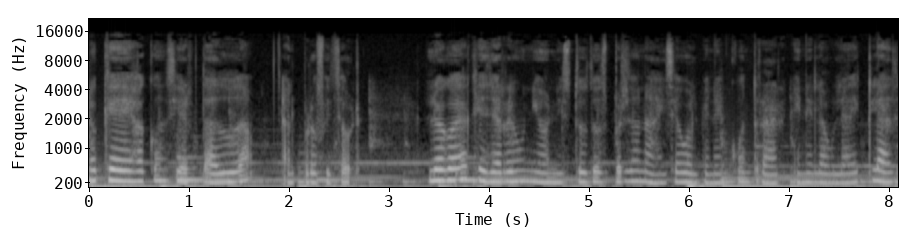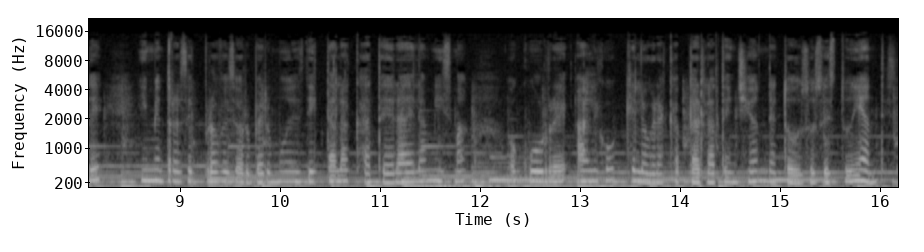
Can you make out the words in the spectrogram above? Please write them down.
lo que deja con cierta duda al profesor. Luego de aquella reunión, estos dos personajes se vuelven a encontrar en el aula de clase y mientras el profesor Bermúdez dicta la cátedra de la misma, ocurre algo que logra captar la atención de todos sus estudiantes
